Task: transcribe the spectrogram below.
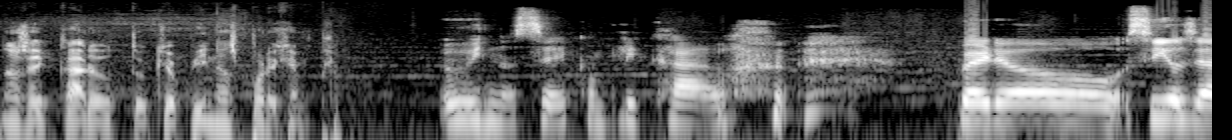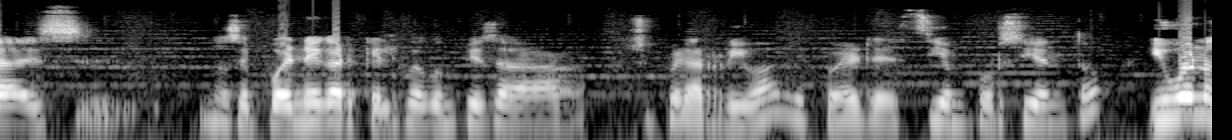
No sé, Caro, ¿tú qué opinas, por ejemplo? Uy, no sé, complicado. Pero sí, o sea, es, no se puede negar que el juego empieza súper arriba, súper 100%. Y bueno,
